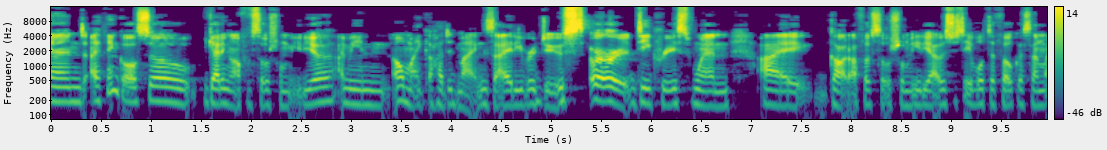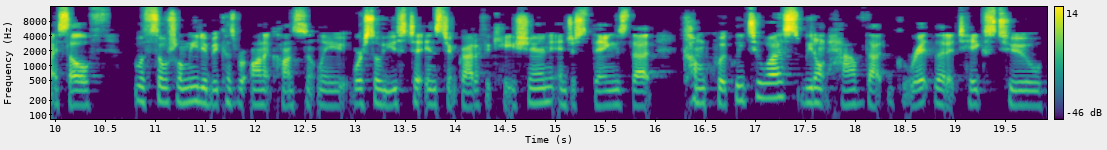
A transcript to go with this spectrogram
And I think also getting off of social media. I mean, oh my God, did my anxiety reduce or decrease when I got off of social media? I was just able to focus on myself with social media because we're on it constantly. We're so used to instant gratification and just things that come quickly to us. We don't have that grit that it takes to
